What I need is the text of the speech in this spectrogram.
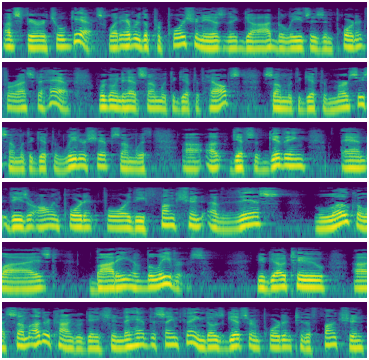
of spiritual gifts, whatever the proportion is that God believes is important for us to have. We're going to have some with the gift of helps, some with the gift of mercy, some with the gift of leadership, some with uh, uh, gifts of giving, and these are all important for the function of this localized body of believers. You go to uh, some other congregation, they have the same thing. Those gifts are important to the function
